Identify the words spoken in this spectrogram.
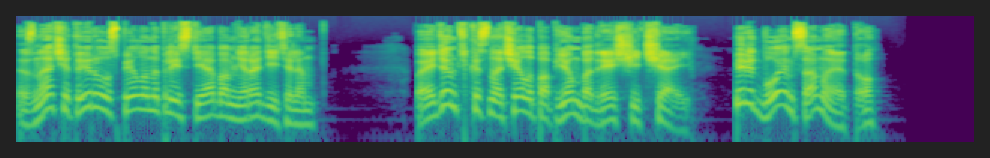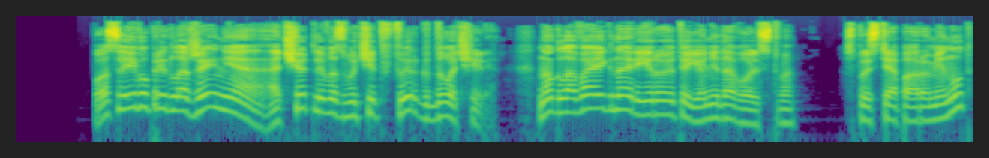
Значит, Ира успела наплести обо мне родителям. Пойдемте-ка сначала попьем бодрящий чай. Перед боем самое то. После его предложения отчетливо звучит фырк дочери, но глава игнорирует ее недовольство. Спустя пару минут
